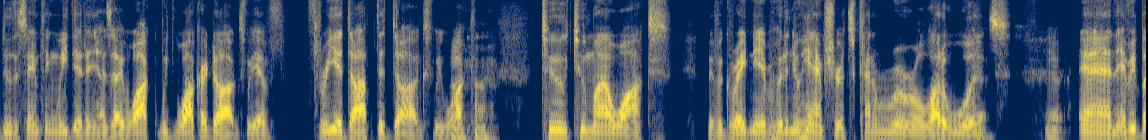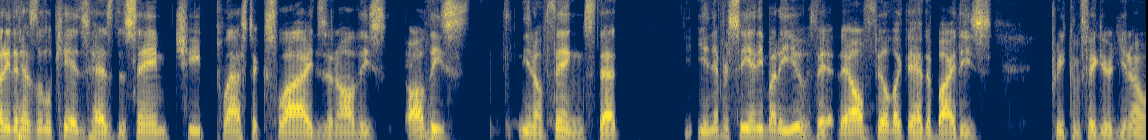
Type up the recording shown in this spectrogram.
do the same thing we did. And as I walk, we'd walk our dogs. We have three adopted dogs. We walked Uh-huh. two two mile walks. We have a great neighborhood in New Hampshire. It's kind of rural, a lot of woods. Yeah. And everybody that has little kids has the same cheap plastic slides and all these all Yeah. these you know things that you never see anybody use. They they all feel like they had to buy these pre-configured you know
